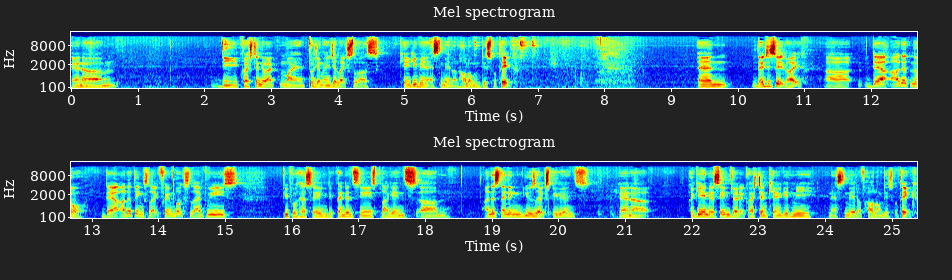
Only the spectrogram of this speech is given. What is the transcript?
And um, the question that my project manager likes to ask, can you give me an estimate on how long this will take? And that's just it, right? Uh, there are other, no, there are other things like frameworks, libraries, people are saying dependencies, plugins, um, understanding user experience. And uh, again, the same dreaded question, can you give me an estimate of how long this will take?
